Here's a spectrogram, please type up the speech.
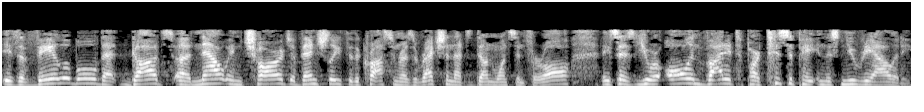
is available, that God's uh, now in charge eventually through the cross and resurrection. That's done once and for all. And he says, you are all invited to participate in this new reality.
